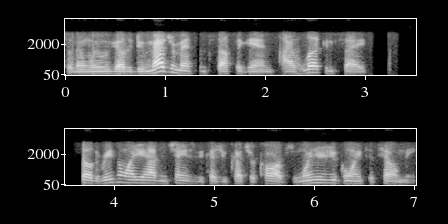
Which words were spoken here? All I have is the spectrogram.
So then when we go to do measurements and stuff again, I look and say, So the reason why you haven't changed is because you cut your carbs. When are you going to tell me?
